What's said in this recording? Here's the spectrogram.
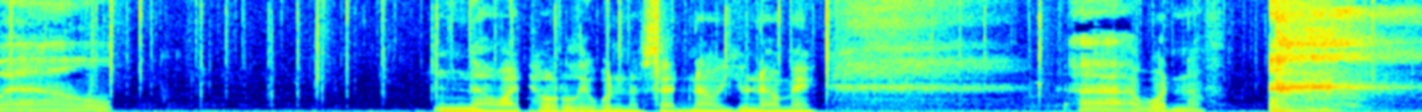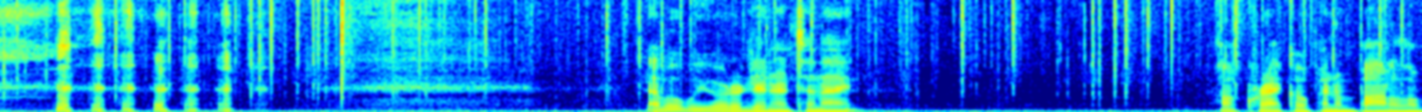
Well, no, I totally wouldn't have said no. You know me. Uh, I wouldn't have. How about we order dinner tonight? I'll crack open a bottle of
